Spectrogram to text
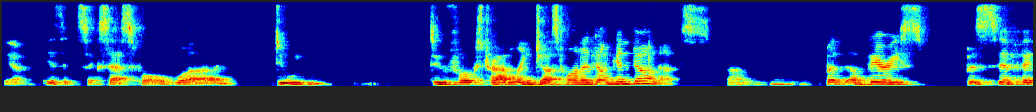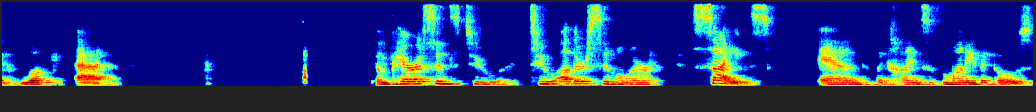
Yeah. Is it successful? Uh, do we, do folks traveling just want a Dunkin' Donuts? Um, but a very specific look at comparisons to, to other similar sites and the kinds of money that goes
